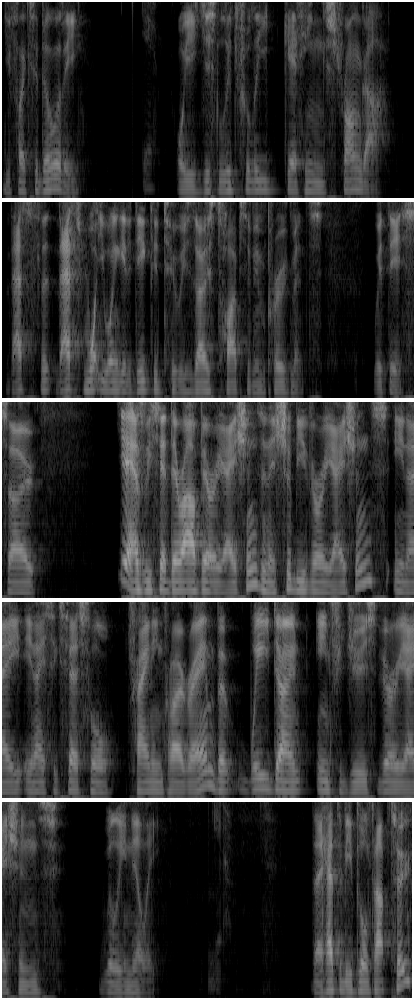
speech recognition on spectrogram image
your flexibility, Yeah. or you're just literally getting stronger. That's the, that's what you want to get addicted to is those types of improvements with this. So, yeah, as we said, there are variations, and there should be variations in a in a successful training program, but we don't introduce variations willy nilly. Yeah, they had to be built up to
